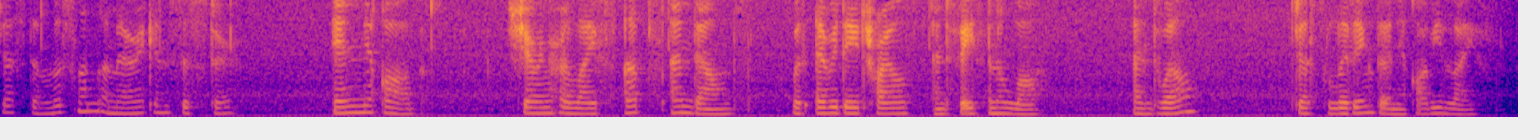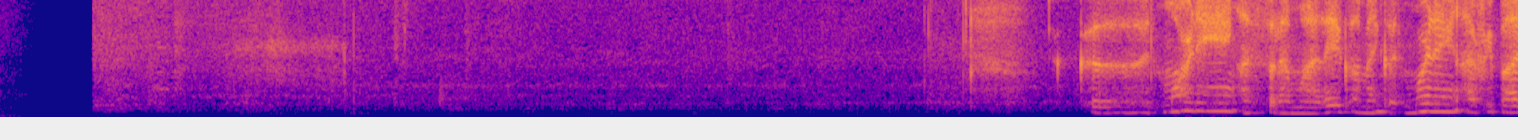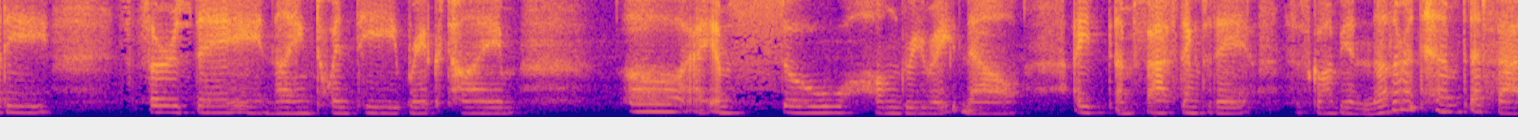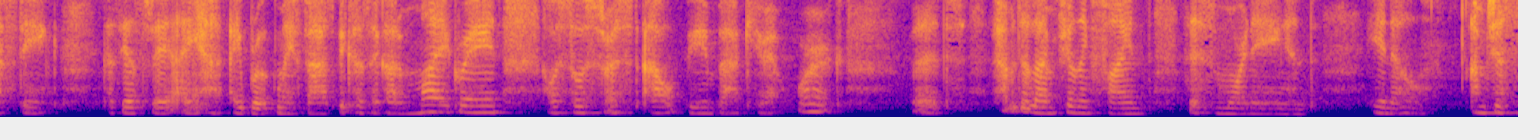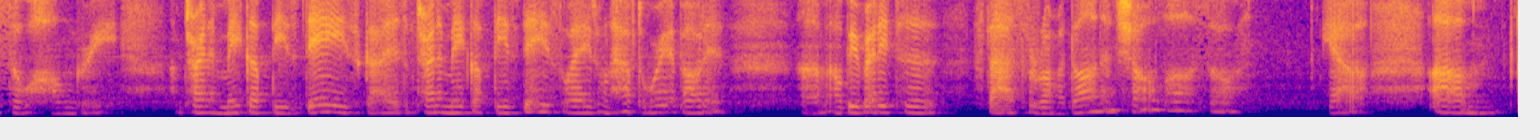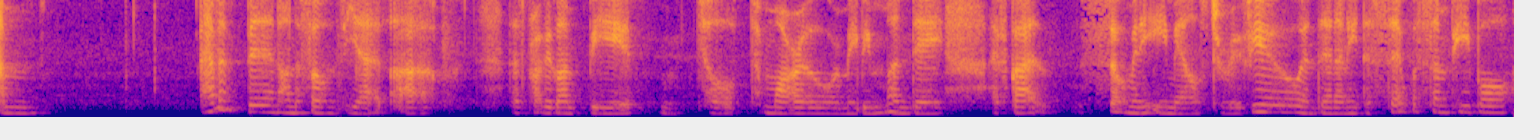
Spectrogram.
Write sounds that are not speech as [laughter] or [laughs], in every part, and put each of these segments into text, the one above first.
Just a Muslim American sister in niqab, sharing her life's ups and downs with everyday trials and faith in Allah, and well, just living the niqabi life. Good morning, assalamu alaikum, and good morning, everybody. It's Thursday, 9:20 break time. Oh, I am so hungry right now. I am fasting today. This is to be another attempt at fasting because yesterday I I broke my fast because I got a migraine. I was so stressed out being back here at work. Alhamdulillah, I'm feeling fine this morning, and you know, I'm just so hungry. I'm trying to make up these days, guys. I'm trying to make up these days so I don't have to worry about it. Um, I'll be ready to fast for Ramadan, inshallah. So, yeah, um, I'm. I haven't been on the phones yet. Uh, that's probably going to be till tomorrow or maybe Monday. I've got so many emails to review, and then I need to sit with some people,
